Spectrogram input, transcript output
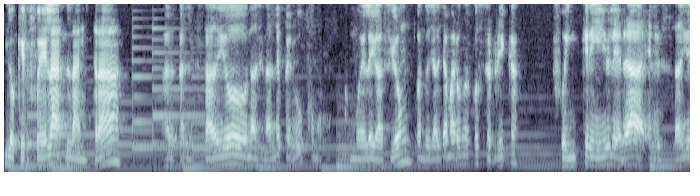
Y lo que fue la, la entrada al, al, Estadio Nacional de Perú como, como delegación, cuando ya llamaron a Costa Rica, fue increíble, era el estadio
